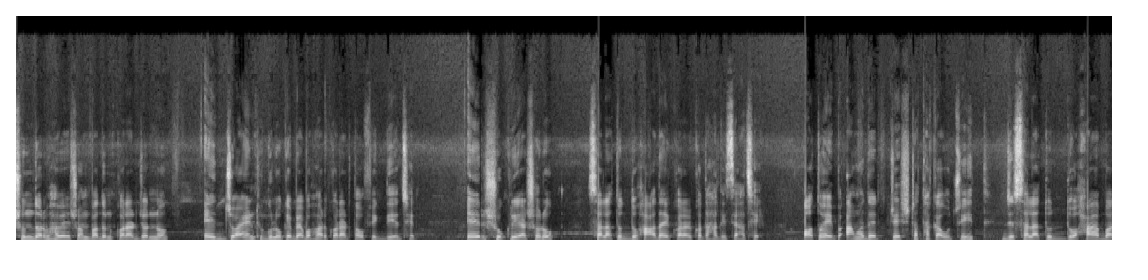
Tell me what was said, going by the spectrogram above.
সুন্দরভাবে সম্পাদন করার জন্য এই জয়েন্টগুলোকে ব্যবহার করার তৌফিক দিয়েছেন। এর সুক্রিয়া স্বরূপ সালাতুদ্দোহা আদায় করার কথা হাদিসে আছে। অতএব আমাদের চেষ্টা থাকা উচিত যে সালাতুদ্দোহা বা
